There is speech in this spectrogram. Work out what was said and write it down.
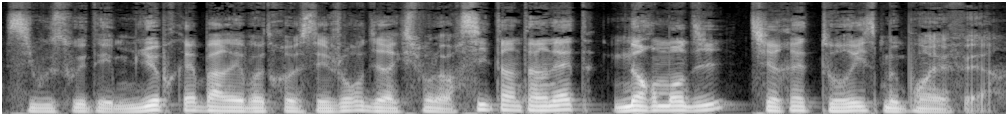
Si vous souhaitez mieux préparer votre séjour, direction leur site internet normandie-tourisme.fr.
